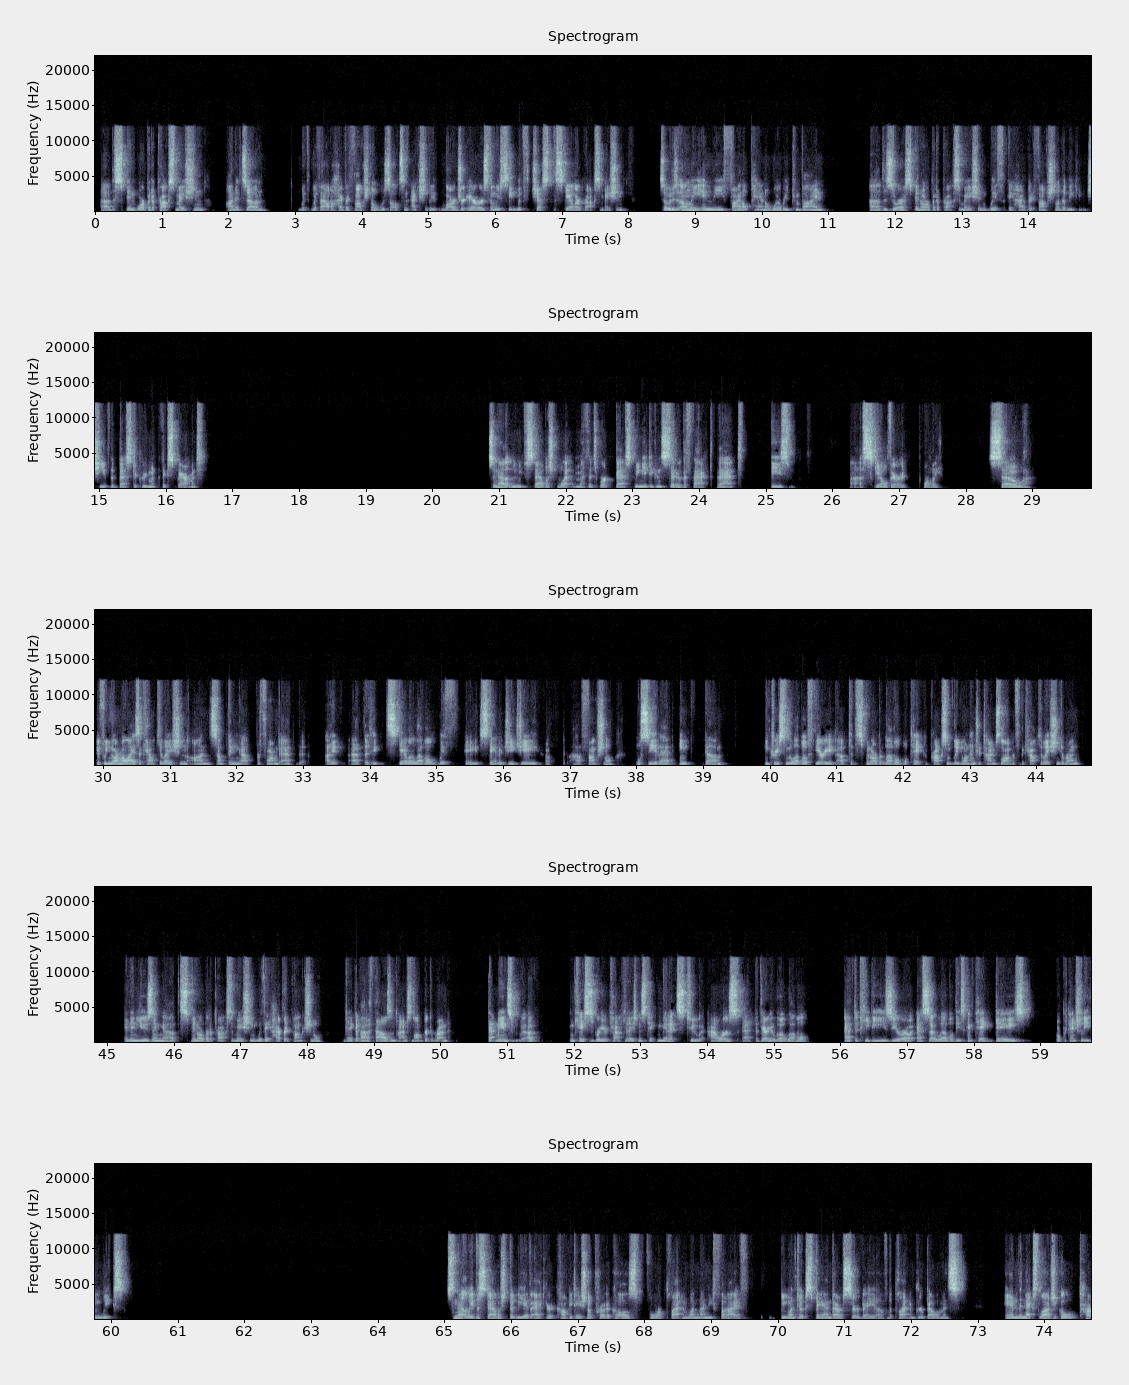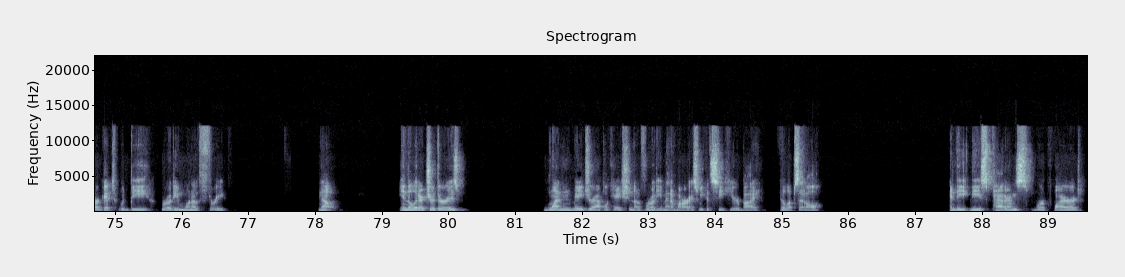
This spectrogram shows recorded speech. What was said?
uh, the spin orbit approximation on its own with, without a hybrid functional results in actually larger errors than we see with just the scalar approximation. So it is only in the final panel where we combine uh, the ZORA spin orbit approximation with a hybrid functional that we can achieve the best agreement with experiment. So now that we've established what methods work best, we need to consider the fact that these uh, scale very poorly. So if we normalize a calculation on something uh, performed at the, uh, at the scalar level with a standard GG uh, functional, we'll see that in, um, increasing the level of theory up to the spin orbit level will take approximately 100 times longer for the calculation to run. And then using a spin orbit approximation with a hybrid functional take about a thousand times longer to run. That means uh, in cases where your calculations take minutes to hours at the very low level, at the PBE zero SO level, these can take days or potentially even weeks. So now that we've established that we have accurate computational protocols for Platinum 195, we want to expand our survey of the platinum group elements. And the next logical target would be rhodium 103. Now, in the literature, there is one major application of rhodium NMR, as we could see here by Phillips et al. And the, these patterns were acquired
